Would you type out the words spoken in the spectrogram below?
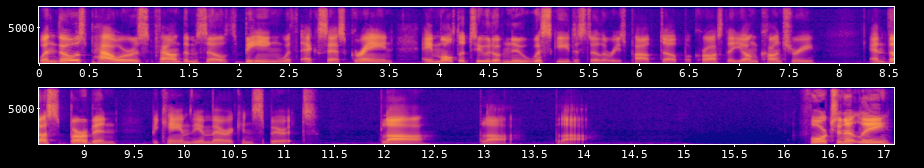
When those powers found themselves being with excess grain, a multitude of new whiskey distilleries popped up across the young country, and thus bourbon became the American spirit. Blah, blah, blah. Fortunately,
